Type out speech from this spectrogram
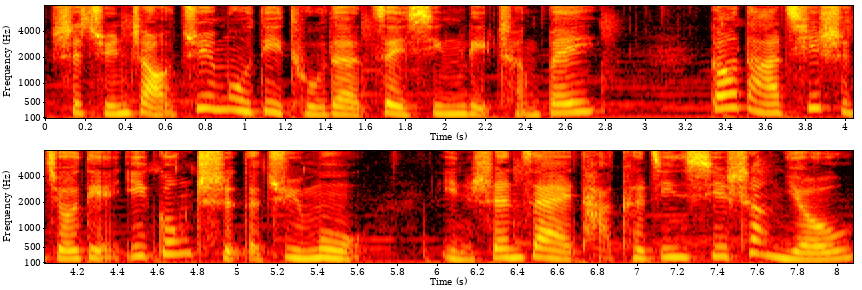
是寻找巨木地图的最新里程碑，高达七十九点一公尺的巨木隐身在塔克金溪上游，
